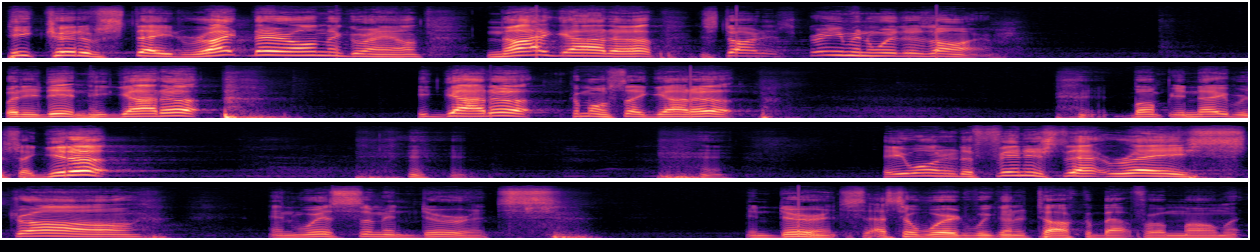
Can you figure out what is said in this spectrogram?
He could have stayed right there on the ground, not got up, and started screaming with his arm. But he didn't. He got up. He got up. Come on, say, got up. Bump your neighbor and say, get up. he wanted to finish that race strong and with some endurance. Endurance, that's a word we're going to talk about for a moment.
